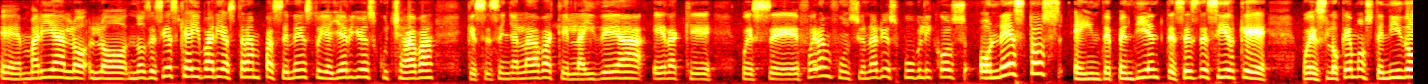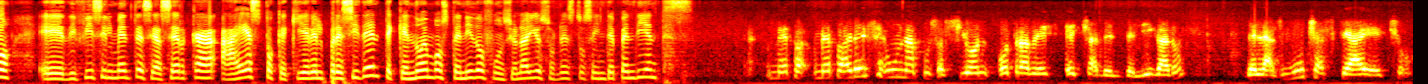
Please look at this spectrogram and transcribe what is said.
Eh, María, lo, nos decías que hay varias trampas en esto y ayer yo escuchaba que se señalaba que la idea era que pues eh, fueran funcionarios públicos honestos e independientes, es decir que pues lo que hemos tenido eh, difícilmente se acerca a esto que quiere el presidente, que no hemos tenido funcionarios honestos e independientes. Me, me parece una acusación otra vez hecha desde el hígado de las muchas que ha hecho.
